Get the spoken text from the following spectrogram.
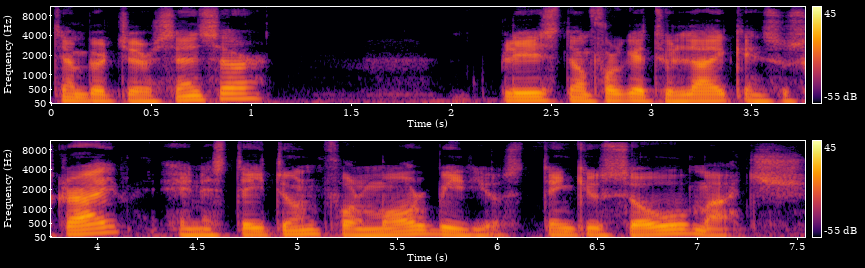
temperature sensor. Please don't forget to like and subscribe and stay tuned for more videos. Thank you so much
